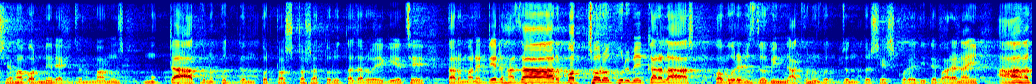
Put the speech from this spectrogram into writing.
শ্যামাবর্ণের একজন মানুষ, মুখটা এখনও পর্যন্ত টসটসা তরুতাজা রয়ে গিয়েছে। তার মানে দেড় হাজার বছর পূর্বে কারালাস কবরের জমিন এখনও পর্যন্ত শেষ করে দিতে পারে নাই। আজ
